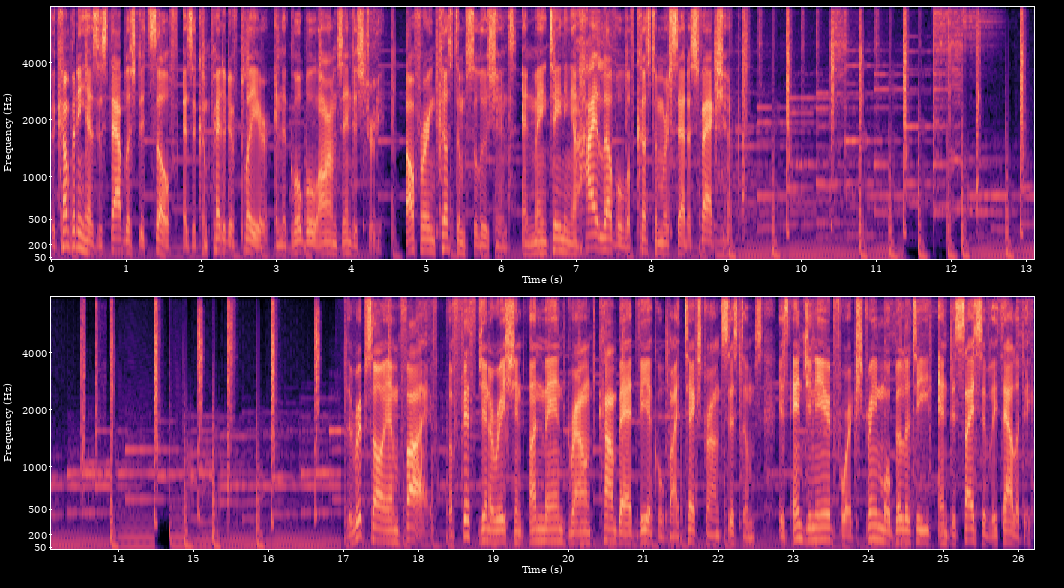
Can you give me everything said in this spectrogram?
the company has established itself as a competitive player in the global arms industry, offering custom solutions and maintaining a high level of customer satisfaction. The Ripsaw M5, a fifth-generation unmanned ground combat vehicle by Textron Systems, is engineered for extreme mobility and decisive lethality.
